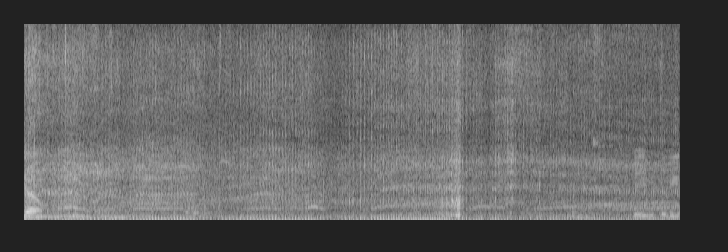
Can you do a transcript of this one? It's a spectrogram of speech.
yeah.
